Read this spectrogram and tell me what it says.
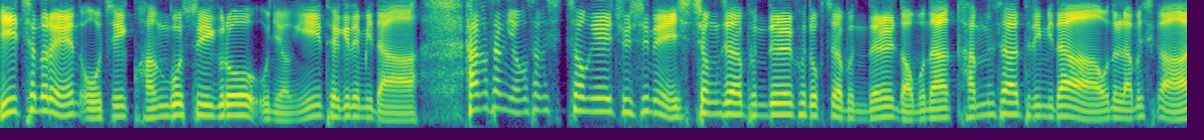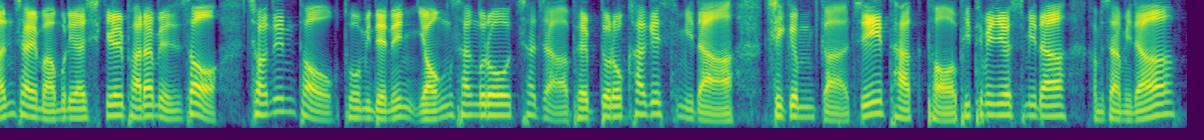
이 채널은 오직 광고 수익으로 운영이 되게 됩니다. 항상 영상 시청해 주시는 시청자분들, 구독자분들 너무나 감사드립니다. 오늘 남은 시간 잘 마무리하시길 바라면서 저는 더욱 도움이 되는 영상으로 찾아뵙도록 하겠습니다. 지금까지 닥터 비트맨이었습니다. 감사합니다.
